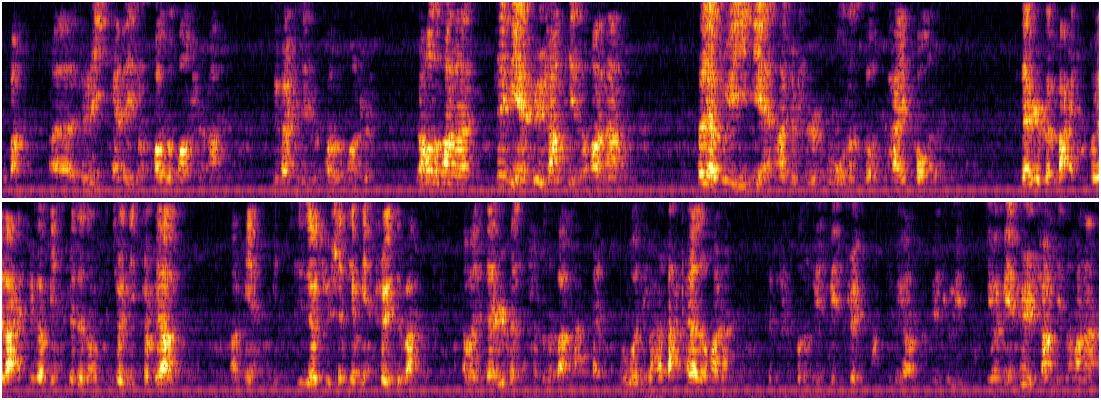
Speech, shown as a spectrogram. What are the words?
对吧？呃，这是以前的一种操作方式啊，最开始的一种操作方式。然后的话呢，这免税商品的话呢，大家注意一点啊，就是不能够开封。你在日本买回来这个免税的东西，就是你准备要啊免要去申请免税，对吧？那么你在日本是不能把它打开的。如果你把它打开了的话呢，这个是不能给你免税啊，这个要特别注意。因为免税商品的话呢，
